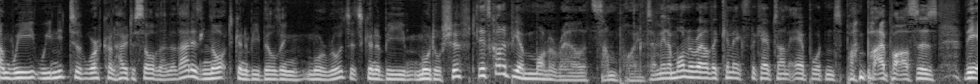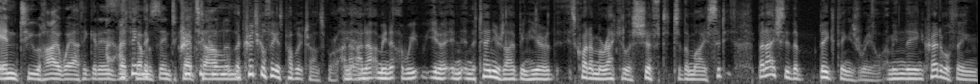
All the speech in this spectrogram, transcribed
and we, we need to work on how to solve that. Now, that is not going to be building more roads. It's going to be modal shift. There's got to be a monorail at some point. I mean, a monorail that connects the Cape Town airport and bypasses the N2 highway, I think it is, that I think comes into critical, Cape Town. And the critical thing is public transport. And, Yeah. and I mean, we, you know, in, in the 10 years I've been here, it's quite a miraculous shift to the MyCiTi. But actually, the big thing is rail. I mean, the incredible thing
